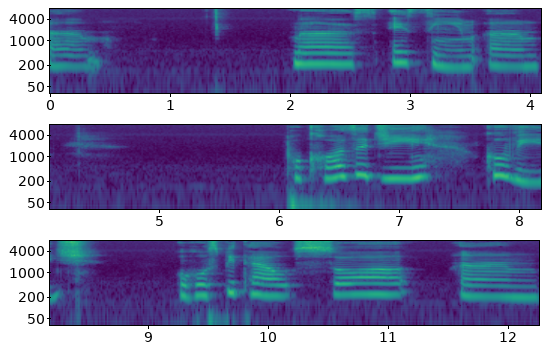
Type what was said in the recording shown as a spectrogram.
Um, Mas, assim, um, por causa de Covid, o hospital só. Um,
